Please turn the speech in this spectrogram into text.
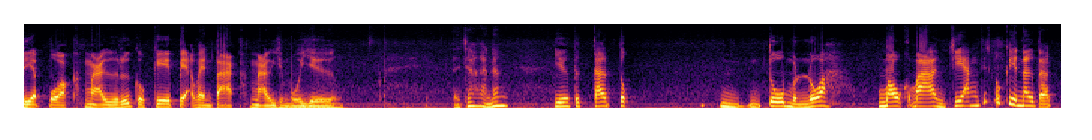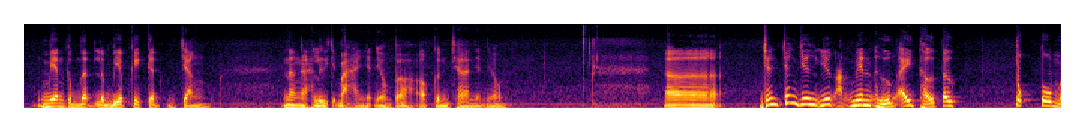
លាបពណ៌ខ្មៅឬក៏គេពាក់វ៉ែនតាខ្មៅជាមួយយើងតែចឹងអាហ្នឹងយើងទៅកើតទុកទូមនាស់បោកក្បាលអញ្ចាំងទៀតក៏គេនៅតែមានគំនិតរបៀបគេគិតអញ្ចឹងហ្នឹងអាឮច្បាស់ញាតិញោមបងអរគុណច្រើនញាតិញោមអឺអញ្ចឹងអញ្ចឹងយើងយើងអត់មានរឿងអីត្រូវទៅទុកទូម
